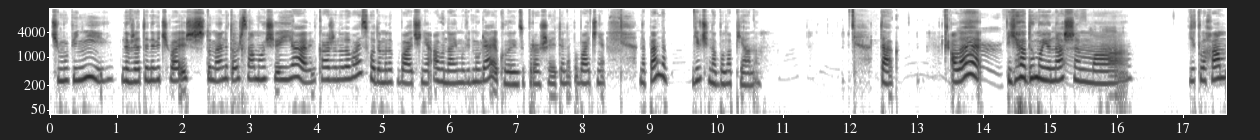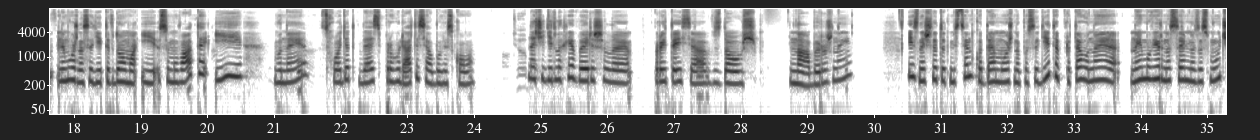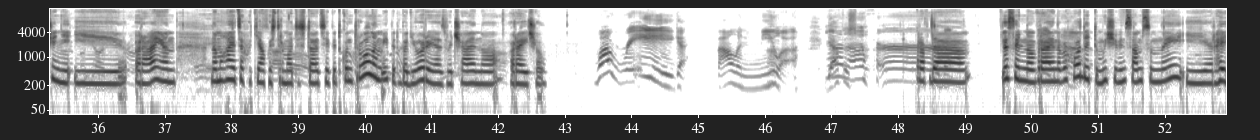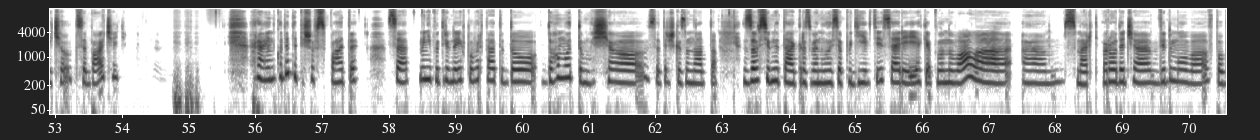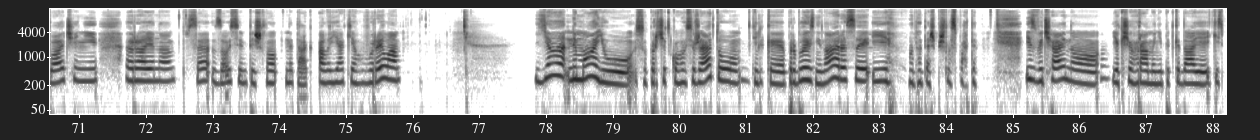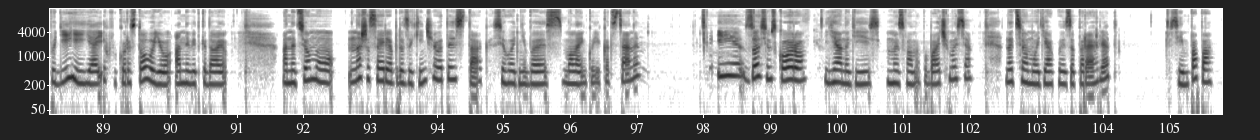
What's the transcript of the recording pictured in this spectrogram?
Чому б і ні? Невже ти не відчуваєш до мене того ж самого, що і я? Він каже, ну давай сходимо на побачення, а вона йому відмовляє, коли він запрошує йти на побачення. Напевне, дівчина була п'яна. Так. Але я думаю, нашим дітлахам не можна сидіти вдома і сумувати, і вони сходять десь прогулятися обов'язково. Наші дітлахи вирішили пройтися вздовж набережної і знайшли тут місцинку, де можна посидіти, проте вони неймовірно сильно засмучені, і Райан намагається хоч якось тримати ситуацію під контролем і підбадьорює, звичайно, Рейчел. Правда, не сильно в Райана виходить, тому що він сам сумний, і Рейчел це бачить. Райан, куди ти пішов спати? Все, мені потрібно їх повертати додому, тому що все трішки занадто зовсім не так розвинулися події в цій серії, як я планувала. Ем, смерть родича, відмова в побаченні Райана, все зовсім пішло не так. Але як я говорила, я не маю суперчіткого сюжету, тільки приблизні нариси, і вона теж пішла спати. І, звичайно, якщо гра мені підкидає якісь події, я їх використовую, а не відкидаю. А на цьому наша серія буде закінчуватись так, сьогодні без маленької катсцени. І зовсім скоро, я надіюсь, ми з вами побачимося. На цьому дякую за перегляд. Всім па-па!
